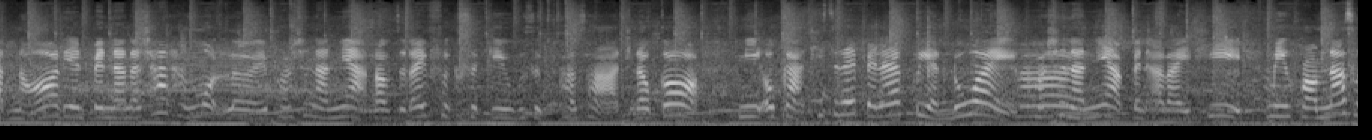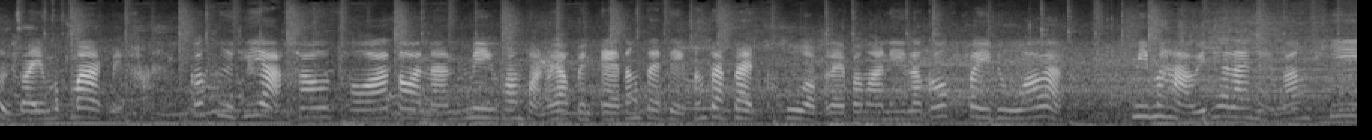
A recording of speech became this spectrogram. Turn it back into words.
ติเนาะเรียนเป็นนานาชาติทั้งหมดเลย เพราะฉะนั้นเนี่ยเราจะได้ฝึก skill ฝึกภาษา แล้วก็มีโอกาสที่จะได้ไปแลกเปลี่ยนด้วย เพราะฉะนั้นเนี่ยเป็นอะไรที่มีความน่าสนใจมากๆเลยค่ะก็คือที่อยากเข้าเพราะว่าตอนนั้นมีความฝันว่าอยากเป็นแอร์ตั้งแต่เด็กตั้งแต่แปดขวบอะไรประมาณนี้ แล้วก็ไปดูว่าแบบมีมหาวิทยาลัยไหนบ้างที่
